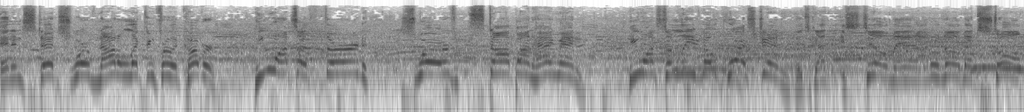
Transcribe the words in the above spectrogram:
And instead, Swerve not electing for the cover. He wants a third Swerve stomp on Hangman. He wants to leave no question. It's got, it's still, man, I don't know, that stomp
